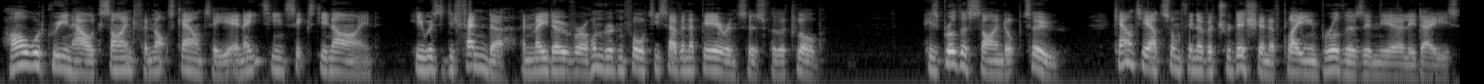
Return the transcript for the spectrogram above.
Harwood Greenhalgh signed for Notts County in 1869 he was a defender and made over 147 appearances for the club. His brothers signed up too. County had something of a tradition of playing brothers in the early days,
